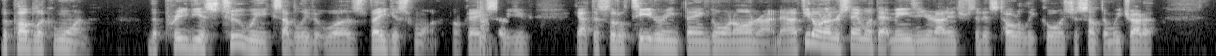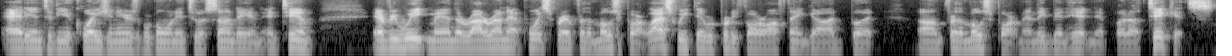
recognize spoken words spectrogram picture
the public won the previous two weeks, I believe it was Vegas won. Okay, so you got this little teetering thing going on right now. If you don't understand what that means and you're not interested, it's totally cool. It's just something we try to add into the equation here as we're going into a Sunday. And, and Tim, every week, man, they're right around that point spread for the most part. Last week they were pretty far off, thank God, but um, for the most part, man, they've been hitting it. But uh, tickets,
